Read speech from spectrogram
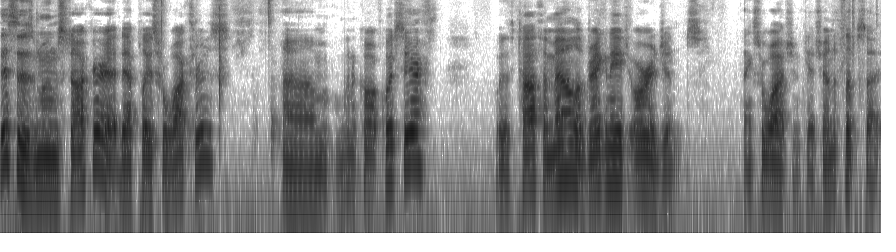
This is Moonstalker at that place for walkthroughs. Um, I'm going to call it quits here with Thoth Amell of Dragon Age Origins. Thanks for watching. Catch you on the flip side.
